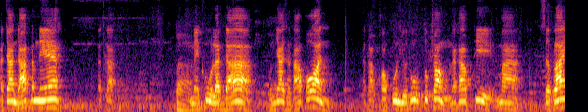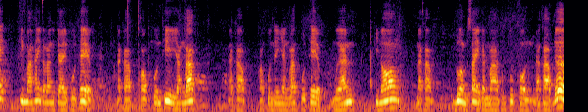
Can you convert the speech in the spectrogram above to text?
อาจารย์ดัดน้ำเนียแล้วก็ป่าแม่ครู่รัดดาคุณย่าสถาพรนะครับขอบคุณ YouTube ทุกช่องนะครับที่มาเซอร์ไพรส์ที่มาให้กำลังใจปู่เทพ นะครับ ขอบคุณที่ยังรักนะครับ ขอบคุณที่ยังรักปู่เทพ เหมือนพี่น้องนะครับ ร่วมใส่กันมาทุกๆคนนะครับ เด้อ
